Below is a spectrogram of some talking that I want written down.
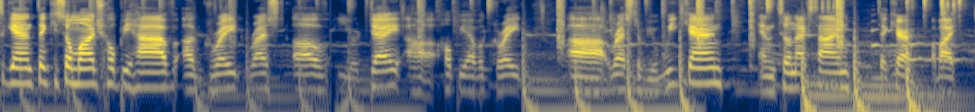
again, thank you so much. Hope you have a great rest of your day. Uh, hope you have a great uh, rest of your weekend. And until next time, take care. Bye bye.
